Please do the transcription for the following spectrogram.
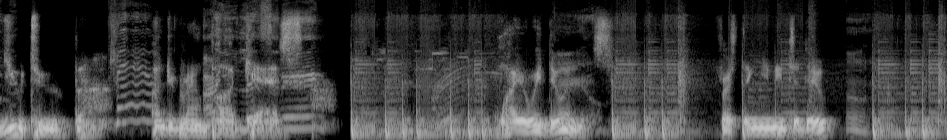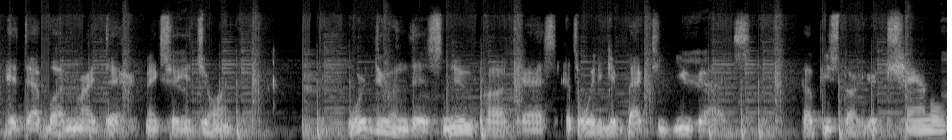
YouTube Underground Podcast. Why are we doing this? First thing you need to do, hit that button right there. Make sure you join. We're doing this new podcast as a way to give back to you guys, help you start your channel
